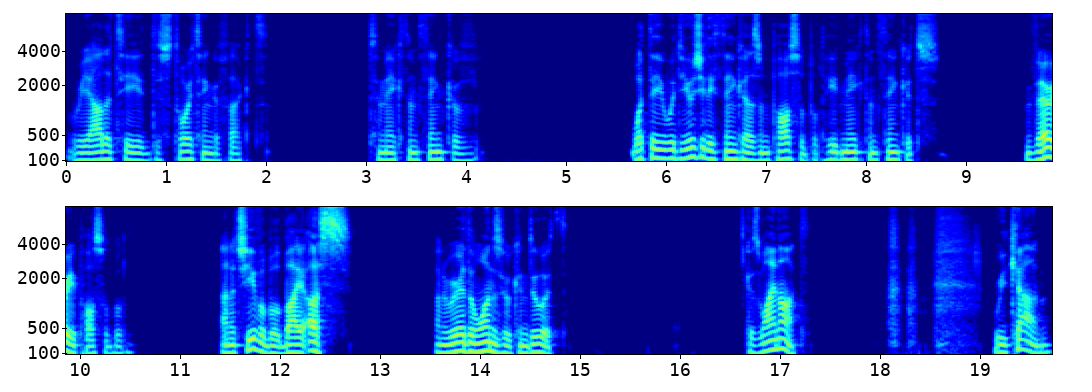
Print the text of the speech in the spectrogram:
reality distorting effect to make them think of what they would usually think as impossible. He'd make them think it's very possible and achievable by us. And we're the ones who can do it. Because why not? we can,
